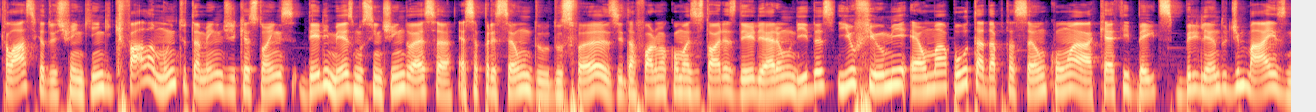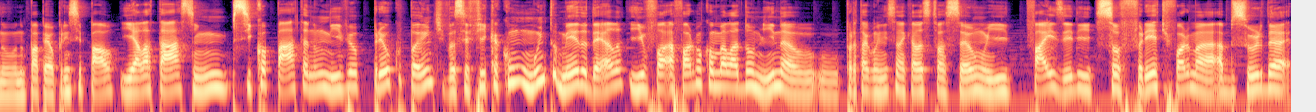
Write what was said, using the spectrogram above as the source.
clássica do Stephen King, que fala muito também de questões dele mesmo sentindo essa, essa pressão do, dos fãs e da forma como as histórias dele eram lidas. E o filme é uma puta adaptação com a Kathy Bates brilhando demais no, no papel principal. E ela tá, assim, psicopata num nível preocupante. Você fica com muito medo dela e o, a forma como ela domina o, o protagonista naquela situação e faz ele sofrer de forma absurda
